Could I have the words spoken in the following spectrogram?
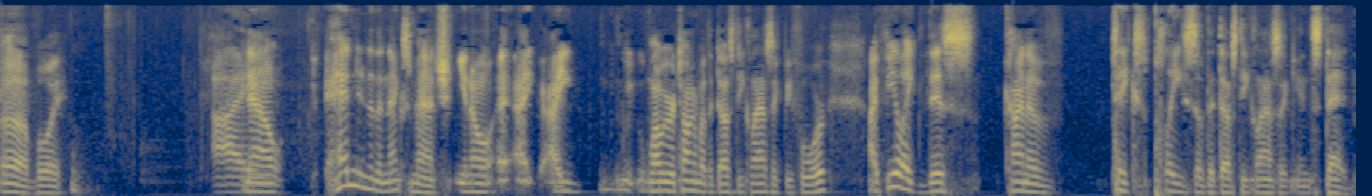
Oh boy. I Now, heading into the next match, you know, I, I, I while we were talking about the Dusty Classic before, I feel like this kind of takes place of the Dusty Classic instead.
